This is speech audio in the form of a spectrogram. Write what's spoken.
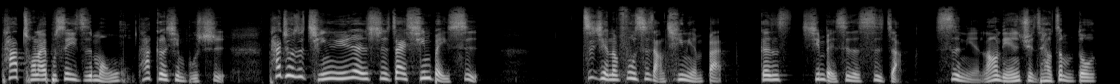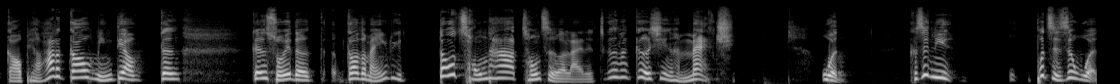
他从来不是一只猛虎，他个性不是，他就是勤于认识，在新北市之前的副市长七年半，跟新北市的市长。四年，然后连选才有这么多高票，他的高民调跟跟所谓的高的满意率都从他从此而来的，就跟他个性很 match，稳。可是你不只是稳，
